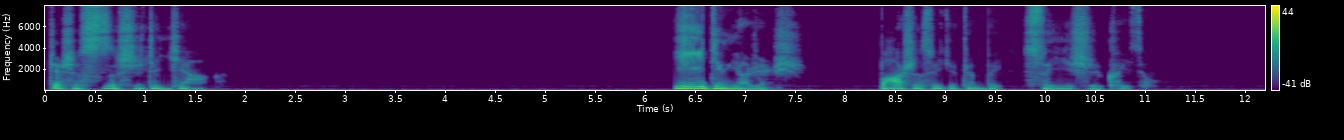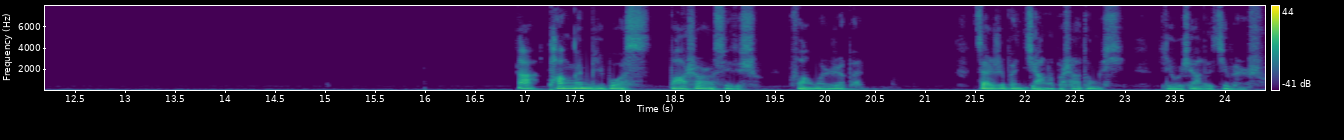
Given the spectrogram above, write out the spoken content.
这是事实真相啊！一定要认识，八十岁就准备随时可以走。啊，汤恩比博士八十二岁的时候访问日本。在日本讲了不少东西，留下了几本书。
